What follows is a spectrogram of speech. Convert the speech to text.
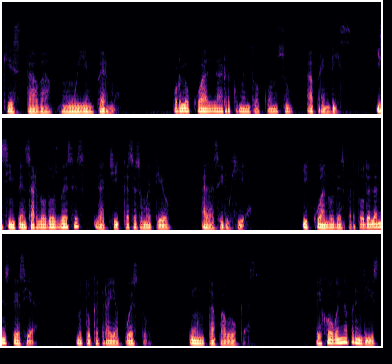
que estaba muy enfermo, por lo cual la recomendó con su aprendiz. Y sin pensarlo dos veces, la chica se sometió a la cirugía. Y cuando despertó de la anestesia, notó que traía puesto un tapabocas. El joven aprendiz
